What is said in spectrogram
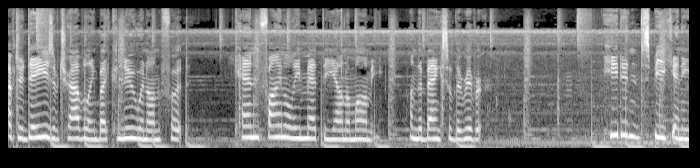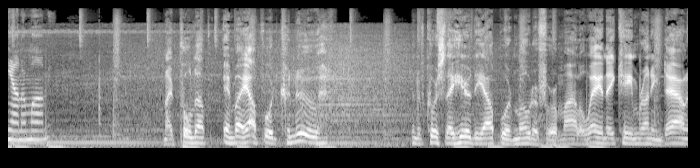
After days of traveling by canoe and on foot, Ken finally met the Yanomami on the banks of the river. He didn't speak any Yanomami. I pulled up in my outboard canoe, and of course, they hear the outboard motor for a mile away, and they came running down.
